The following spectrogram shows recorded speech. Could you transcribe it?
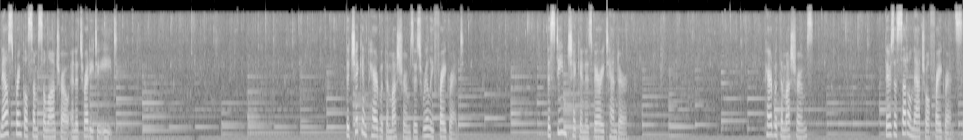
Now sprinkle some cilantro and it's ready to eat. The chicken paired with the mushrooms is really fragrant. The steamed chicken is very tender. Paired with the mushrooms, there's a subtle natural fragrance.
